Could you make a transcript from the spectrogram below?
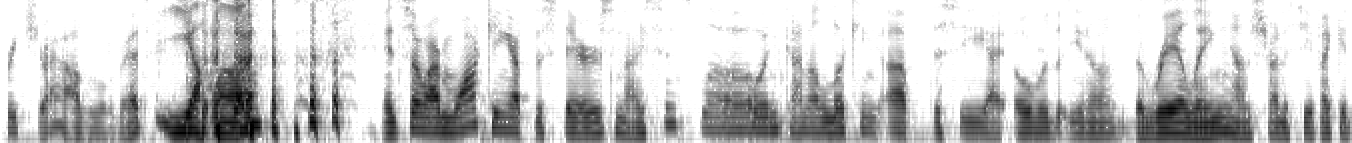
freaks you out a little bit. Yeah. and so I'm walking up the stairs, nice and slow, and kind of looking up to see I over the you know the railing. I was trying to see if I could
